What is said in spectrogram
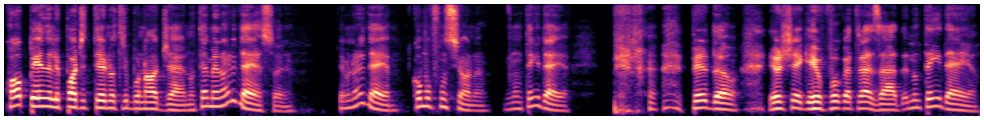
Qual pena ele pode ter no tribunal de Haia? Não tem a menor ideia, Sônia. Não tem a menor ideia. Como funciona? Não tem ideia. Perdão, eu cheguei um pouco atrasado. Não tem ideia.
